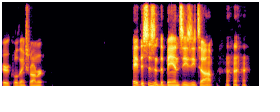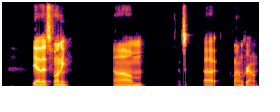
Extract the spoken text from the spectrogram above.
Very cool. Thanks, Robert hey, this isn't the band ZZ Top. yeah, that's funny. Um, that's uh, Clown Crown.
